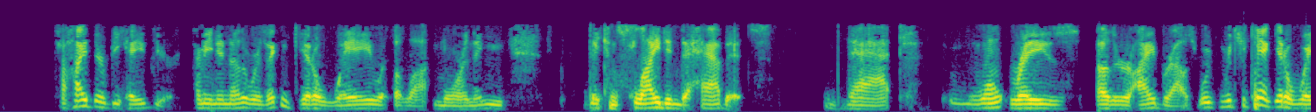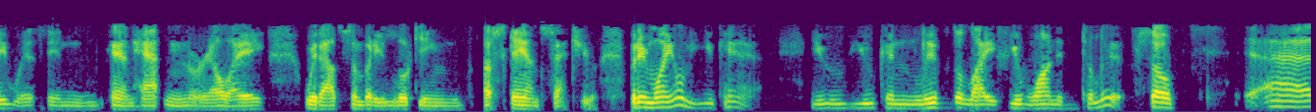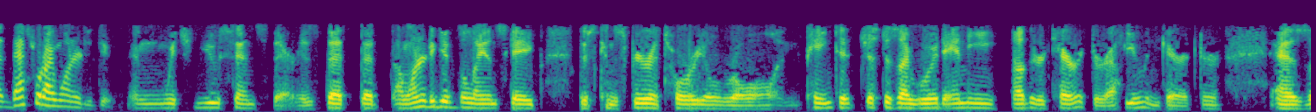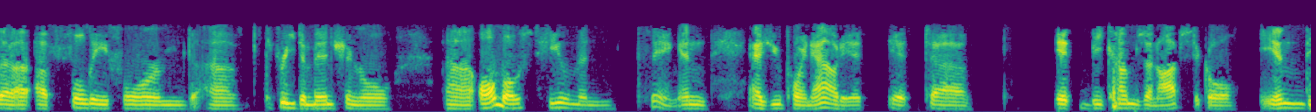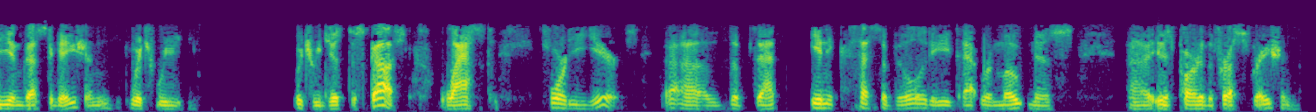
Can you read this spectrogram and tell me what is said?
to hide their behavior. I mean, in other words, they can get away with a lot more, and they can they can slide into habits that won't raise other eyebrows, which you can't get away with in Manhattan or LA without somebody looking askance at you. But in Wyoming, you can. You you can live the life you wanted to live. So uh, that's what I wanted to do, and which you sense there is that that I wanted to give the landscape this conspiratorial role and paint it just as I would any other character, a human character, as a, a fully formed, uh, three-dimensional, uh, almost human thing. And as you point out, it it uh, it becomes an obstacle in the investigation, which we which we just discussed, last 40 years. Uh, the, that inaccessibility, that remoteness, uh, is part of the frustration.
